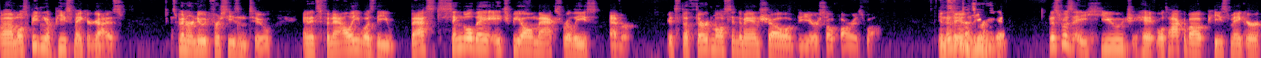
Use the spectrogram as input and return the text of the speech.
Um, well, speaking of Peacemaker, guys, it's been renewed for season two, and its finale was the best single day HBO Max release ever. It's the third most in demand show of the year so far as well. This was, this was a huge hit. We'll talk about Peacemaker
